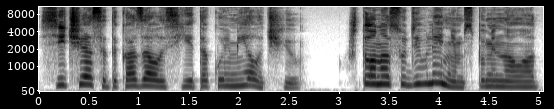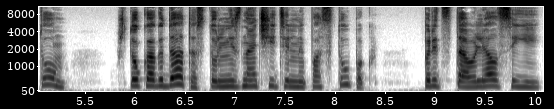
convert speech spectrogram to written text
Сейчас это казалось ей такой мелочью, что она с удивлением вспоминала о том, что когда-то столь незначительный поступок представлялся ей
